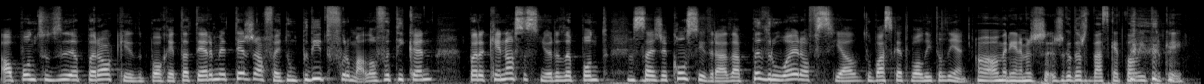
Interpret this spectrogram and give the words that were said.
ao ponto de a paróquia de Porreta Terme ter já feito um pedido formal ao Vaticano para que a Nossa Senhora da Ponte seja considerada a padroeira oficial do basquetebol italiano. Oh, oh Mariana, mas jogadores de basquetebol e porquê?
